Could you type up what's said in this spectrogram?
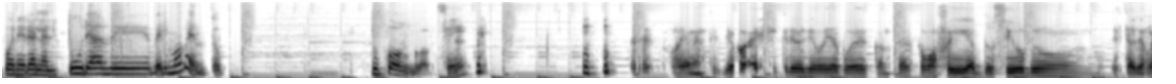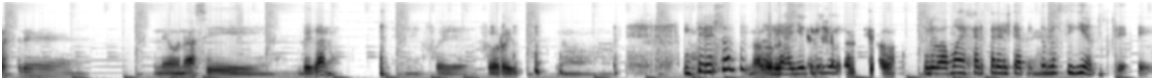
poner a la altura del momento supongo. Sí. Eh, Obviamente, yo ahí creo que voy a poder contar cómo fui abducido por un extraterrestre neonazi vegano. Eh, Fue, fue horrible. No, Interesante no lo historia. Yo creo que quiero- lo vamos a dejar para el capítulo siguiente. Eh,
